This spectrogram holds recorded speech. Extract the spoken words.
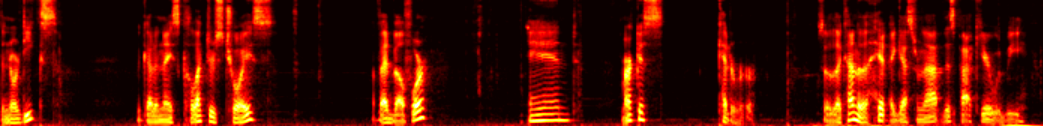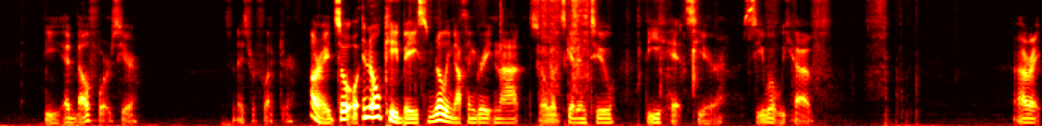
The Nordiques. We got a nice collector's choice of Ed Belfour and Markus Ketterer. So the kind of the hit, I guess, from that this pack here would be the Ed Belfours here. It's a nice reflector. All right, so uh, an okay base, really nothing great in that. So let's get into the hits here. See what we have. All right,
